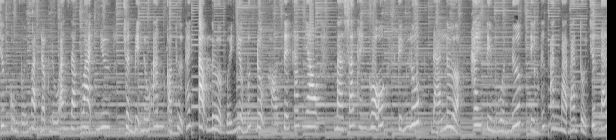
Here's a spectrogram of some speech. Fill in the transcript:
chức cùng với hoạt động nấu ăn dã ngoại như chuẩn bị nấu ăn có thử thách tạo lửa với nhiều mức độ khó dễ khác nhau, ma sát thanh gỗ, kính lúp, đá lửa hay tìm nguồn nước, tìm thức ăn mà ban tổ chức đã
